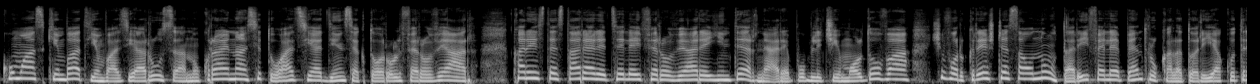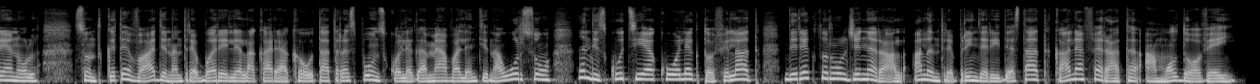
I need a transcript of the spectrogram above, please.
cum a schimbat invazia rusă în Ucraina situația din sectorul feroviar? Care este starea rețelei feroviare interne a Republicii Moldova și vor crește sau nu tarifele pentru călătoria cu trenul? Sunt câteva din întrebările la care a căutat răspuns colega mea Valentina Ursu în discuția cu Oleg Tofilat, directorul general al întreprinderii de stat Calea Ferată a Moldovei.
